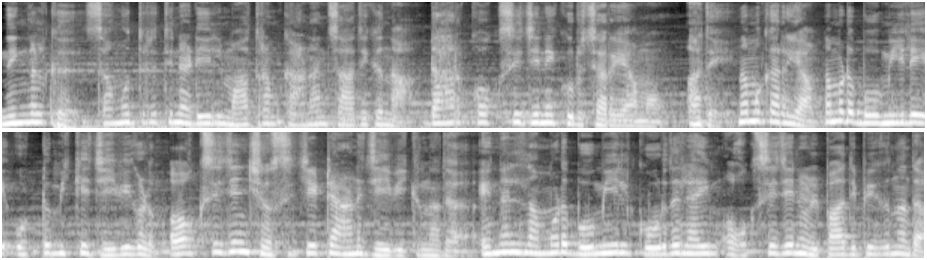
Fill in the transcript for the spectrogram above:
നിങ്ങൾക്ക് സമുദ്രത്തിനടിയിൽ മാത്രം കാണാൻ സാധിക്കുന്ന ഡാർക്ക് ഓക്സിജനെ കുറിച്ചറിയാമോ അതെ നമുക്കറിയാം. നമ്മുടെ ഭൂമിയിലെ ഒട്ടുമിക്ക ജീവികളും ഓക്സിജൻ ശ്വസിച്ചിട്ടാണ് ജീവിക്കുന്നത്. എന്നാൽ നമ്മുടെ ഭൂമിയിൽ കൂടുതലായും ഓക്സിജൻ ഉൽപ്പാദിപ്പിക്കുന്നത്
